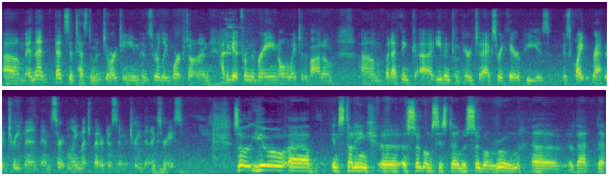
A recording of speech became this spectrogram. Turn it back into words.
Um, and that, that's a testament to our team who's really worked on how to get from the brain all the way to the bottom. Um, but I think uh, even compared to X-ray therapy is, is quite rapid treatment and certainly much better dosimetry than mm-hmm. X-rays. So you're uh, installing uh, a second system, a second room uh, that that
